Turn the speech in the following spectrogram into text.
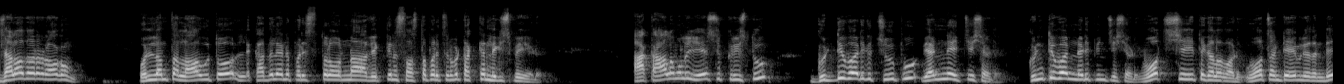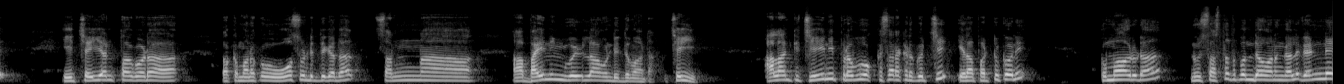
జలదొర రోగం ఒళ్ళంతా లావుతో కదలేని పరిస్థితిలో ఉన్న ఆ వ్యక్తిని స్వస్థపరిచినప్పుడు టక్కన లెగిసిపోయాడు. ఆ కాలంలో యేసుక్రీస్తు గుడ్డివాడికి చూపు వెంటనే ఇచ్చేశాడు. కుంటివాడిని నడిపించేశాడు. ఓచ్ చేయిత గలవాడు. ఓచ్ అంటే ఏం లేదండి. ఈ చెయ్యి అంతా కూడా ఒక మనకు ఓస్ ఉండిద్ది కదా సన్న ఆ బైనింగ్ వైలా ఉండిద్ది అన్నమాట చెయ్యి. అలాంటి చేయని ప్రభు ఒక్కసారి అక్కడికి వచ్చి ఇలా పట్టుకొని కుమారుడా నువ్వు స్వస్థత పొందావు అనగానే వెంటనే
